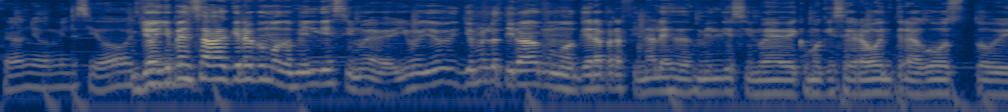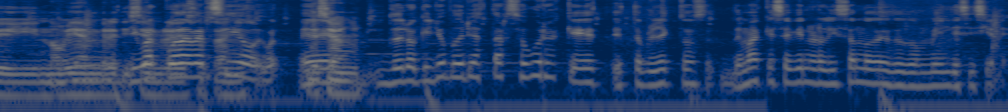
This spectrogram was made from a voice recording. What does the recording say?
En el año 2018. Yo, yo pensaba que era como 2019. Yo, yo, yo, me lo tiraba como que era para finales de 2019, como que se grabó entre agosto y noviembre, diciembre. Igual puede haber sido. Eh, de lo que yo podría estar seguro es que este proyecto, además que se viene realizando desde 2017.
